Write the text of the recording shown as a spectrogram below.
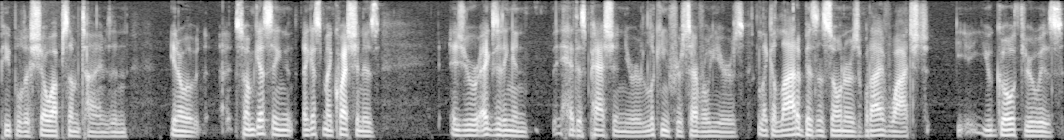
people to show up sometimes, and you know, so I'm guessing. I guess my question is, as you were exiting and had this passion, you were looking for several years. Like a lot of business owners, what I've watched you go through is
